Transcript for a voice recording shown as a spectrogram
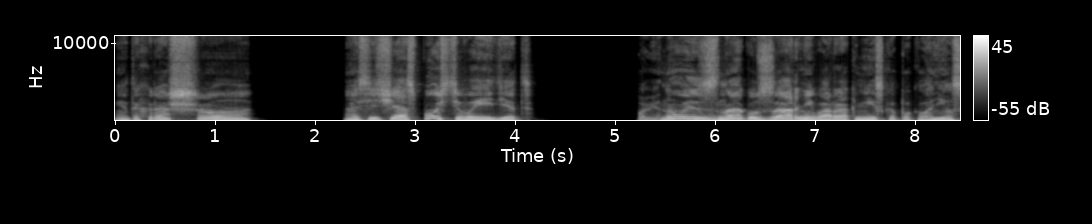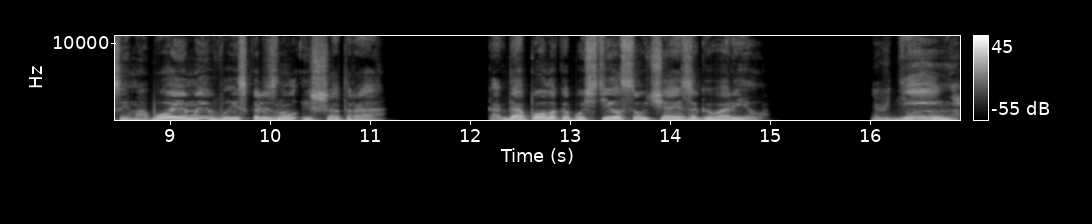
Это хорошо. А сейчас пусть выйдет. Повинуясь знаку Зарни, Варак низко поклонился им обоим и выскользнул из шатра. Когда полок опустился, Учай заговорил. «В день,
